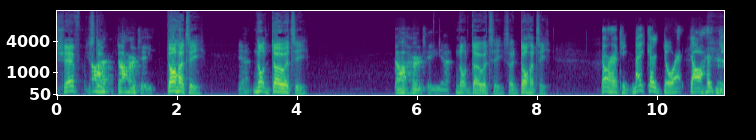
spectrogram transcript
Chev, you still Doherty. Doherty, Yeah. not Doherty, Doherty, yeah. not Doherty. So Doherty. Doherty, Michael Dor- Doherty,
